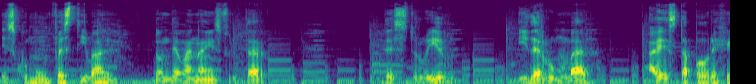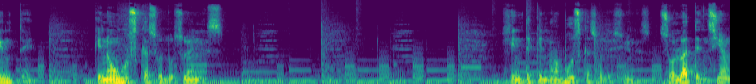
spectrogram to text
es como un festival donde van a disfrutar, destruir y derrumbar a esta pobre gente que no busca soluciones. Gente que no busca soluciones, solo atención.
